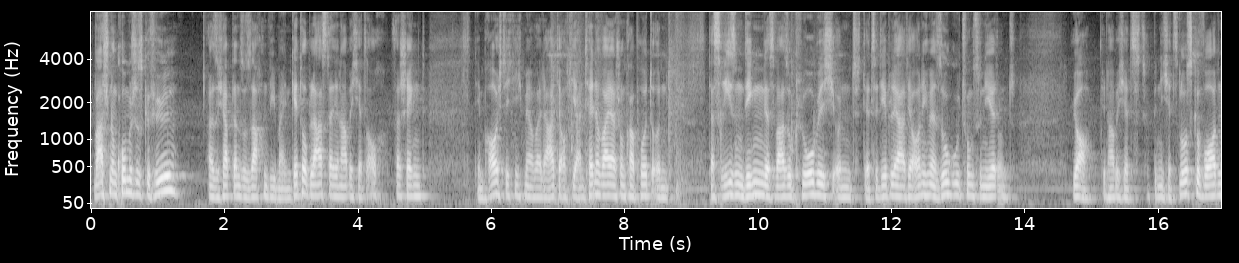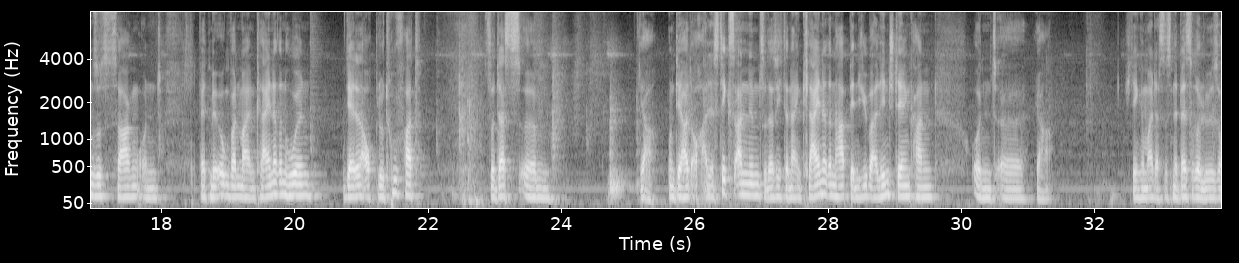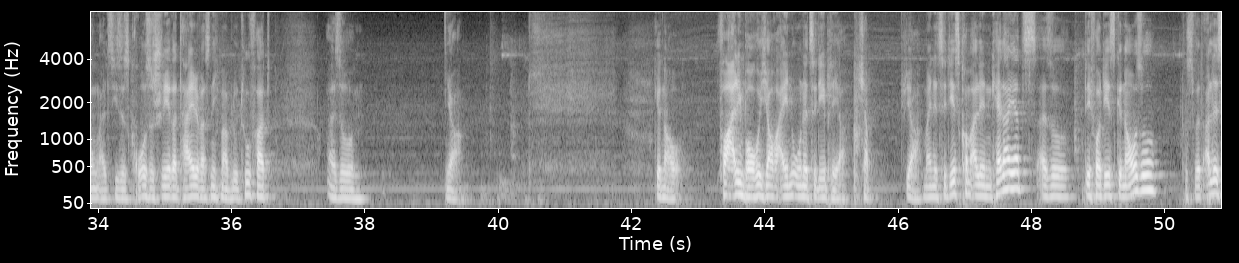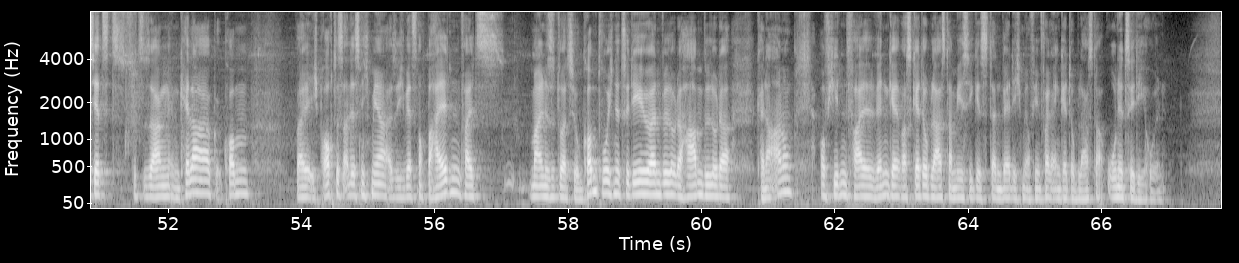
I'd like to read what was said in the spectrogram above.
war schon ein komisches Gefühl. Also ich habe dann so Sachen wie meinen Ghetto Blaster, den habe ich jetzt auch verschenkt. Den brauche ich nicht mehr, weil der hat ja auch die Antenne war ja schon kaputt und das Riesending, das war so klobig und der CD-Player hat ja auch nicht mehr so gut funktioniert und ja, den habe ich jetzt, bin ich jetzt losgeworden sozusagen und werde mir irgendwann mal einen kleineren holen, der dann auch Bluetooth hat, sodass, ähm, ja, und der halt auch alle Sticks annimmt, sodass ich dann einen kleineren habe, den ich überall hinstellen kann. Und äh, ja, ich denke mal, das ist eine bessere Lösung als dieses große, schwere Teil, was nicht mal Bluetooth hat. Also, ja. Genau. Vor allem brauche ich auch einen ohne CD-Player. Ich habe, ja, meine CDs kommen alle in den Keller jetzt, also DVDs genauso. Das wird alles jetzt sozusagen im Keller kommen, weil ich brauche das alles nicht mehr. Also ich werde es noch behalten, falls mal eine Situation kommt, wo ich eine CD hören will oder haben will oder keine Ahnung. Auf jeden Fall, wenn was Ghetto Blaster mäßig ist, dann werde ich mir auf jeden Fall einen Ghetto Blaster ohne CD holen.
